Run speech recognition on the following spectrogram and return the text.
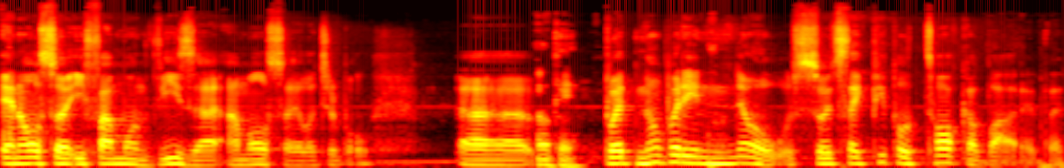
and also if i'm on visa i'm also eligible uh, okay but nobody knows. So it's like people talk about it, but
